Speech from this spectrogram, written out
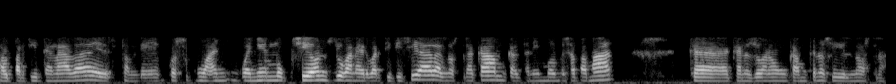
el partit d'anada és també doncs, guany, guanyem opcions jugant a herba artificial al nostre camp, que el tenim molt més apamat, que, que no jugant a un camp que no sigui el nostre.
